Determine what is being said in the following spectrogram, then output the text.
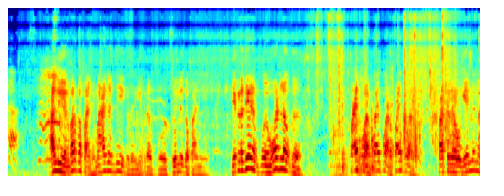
ना. आली आहे बरं का पाणी? माझ्यात दे इकडं. इकडं चुले का पाणी? इकडं दे ओढ लवकर. पाईप वार पाईप वार पाईप वार पात्र्यावर गेले ना.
